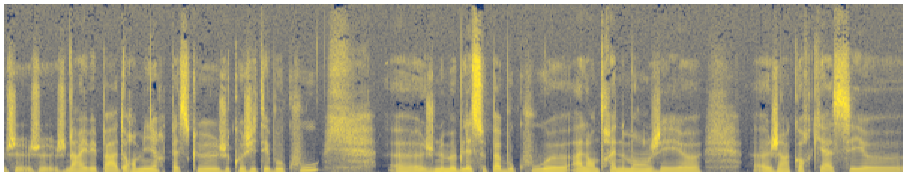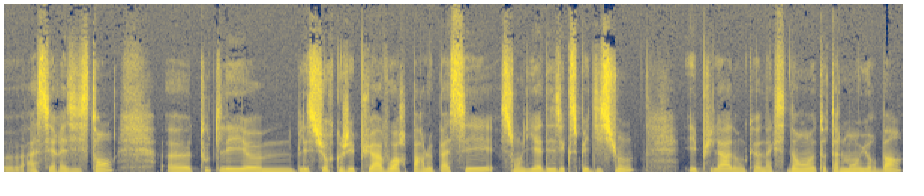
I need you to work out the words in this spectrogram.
je n'arrivais pas à dormir parce que je cogitais beaucoup. Je ne me blesse pas beaucoup à l'entraînement. J'ai euh, j'ai un corps qui est assez, euh, assez résistant. Euh, toutes les blessures que j'ai pu avoir par le passé sont liées à des expéditions. Et puis là, donc un accident totalement urbain.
